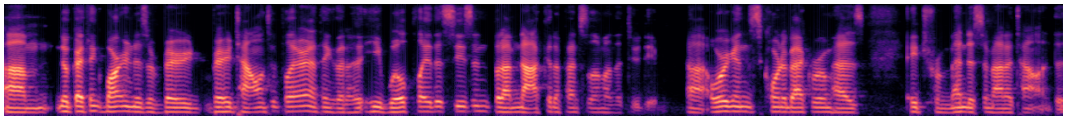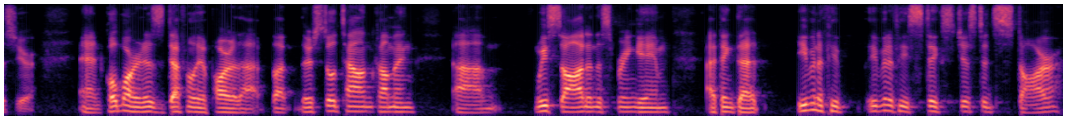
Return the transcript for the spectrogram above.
Um, look, I think Martin is a very, very talented player. I think that he will play this season, but I'm not going to pencil him on the two deep. Uh, Oregon's cornerback room has a tremendous amount of talent this year. And Cole Martin is definitely a part of that, but there's still talent coming. Um, we saw it in the spring game. I think that even if he even if he sticks just at star,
